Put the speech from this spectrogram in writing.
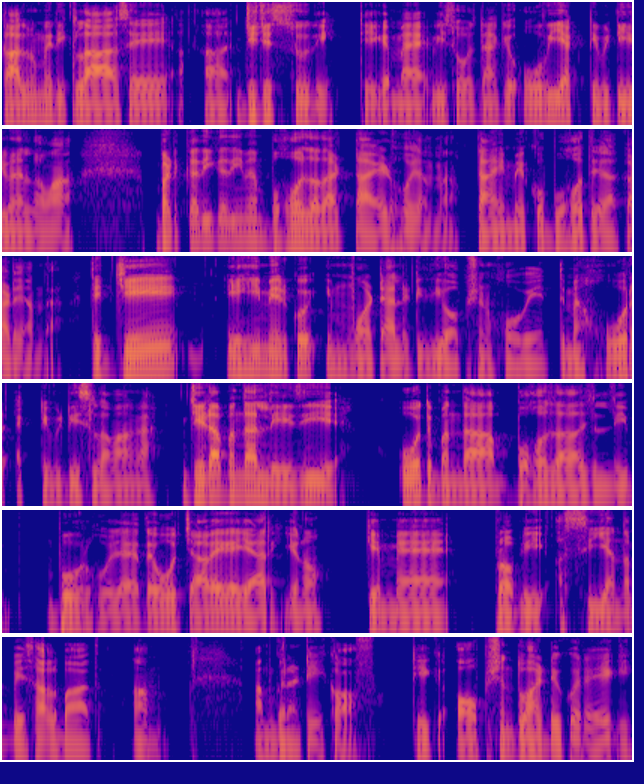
ਕੱਲ ਨੂੰ ਮੇਰੀ ਕਲਾਸ ਹੈ ਜਿਜਿਸੂ ਦੀ, ਠੀਕ ਹੈ? ਮੈਂ ਵੀ ਸੋਚਦਾ ਕਿ ਉਹ ਵੀ ਐਕਟੀਵਿਟੀ ਮੈਂ ਲਵਾਂ। ਬਟ ਕਦੀ ਕਦੀ ਮੈਂ ਬਹੁਤ ਜ਼ਿਆਦਾ ਟਾਇਰਡ ਹੋ ਜਾਂਦਾ। ਟਾਈਮ ਮੇਰੇ ਕੋ ਬਹੁਤ ਜ਼ਿਆਦਾ ਘਟ ਜਾਂਦਾ। ਤੇ ਜੇ ਇਹੀ ਮੇਰੇ ਕੋਲ ਇਮੋਰਟੈਲਿਟੀ ਦੀ ਆਪਸ਼ਨ ਹੋਵੇ, ਤੇ ਮੈਂ ਹੋਰ ਐਕਟੀਵਿਟੀਜ਼ ਲਵਾਂਗਾ। ਜਿਹੜਾ ਬੰਦਾ ਲੇਜ਼ੀ ਹੈ ਉਹ ਤੇ ਬੰਦਾ ਬਹੁਤ ਜ਼ਿਆਦਾ ਜਲਦੀ ਬੋਰ ਹੋ ਜਾਏ ਤੇ ਉਹ ਚਾਹੇਗਾ ਯਾਰ ਯੂ نو ਕਿ ਮੈਂ ਪ੍ਰੋਬਬਲੀ 80 ਜਾਂ 90 ਸਾਲ ਬਾਅਦ ਆਮ ਆਮ ਗੋਣਾ ਟੇਕ ਆਫ ਠੀਕ ਹੈ? ਆਪਸ਼ਨ ਤੁਹਾਡੇ ਕੋਲ ਰਹੇਗੀ।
